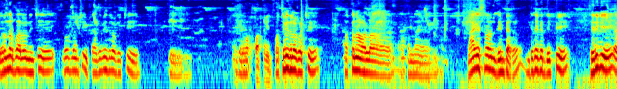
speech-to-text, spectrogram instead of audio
గురందరపాలెం నుంచి రోడ్ నుంచి పెద్ద వీధిలోకి వచ్చి ఈ కొత్త వీధి. కొత్త వీధిలోకి వచ్చి పక్కన వాళ్ళ అతన్ని నాగేశ్వరరావుని దింపారు. ఇంటి దగ్గర దిప్పి తిరిగి ఆ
